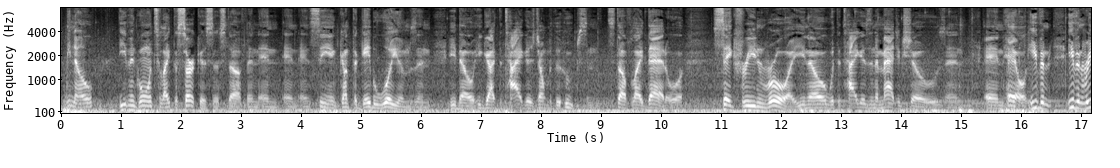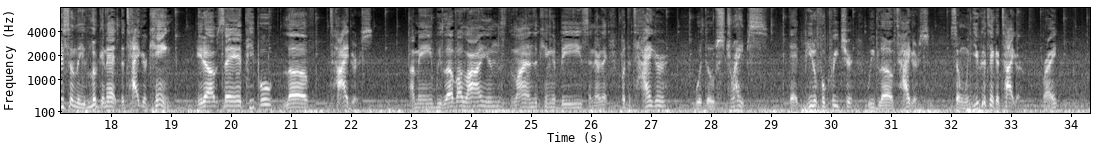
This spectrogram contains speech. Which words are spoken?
you know, even going to like the circus and stuff, and and and and seeing Gunther Gebel-Williams and you know he got the tigers jumping through hoops and stuff like that, or Siegfried and Roy, you know, with the tigers and the magic shows, and and hell, even even recently looking at the Tiger King. You know what I'm saying? People love tigers. I mean, we love our lions. The lion's the king of beasts and everything. But the tiger with those stripes, that beautiful creature, we love tigers. So when you could take a tiger, right?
